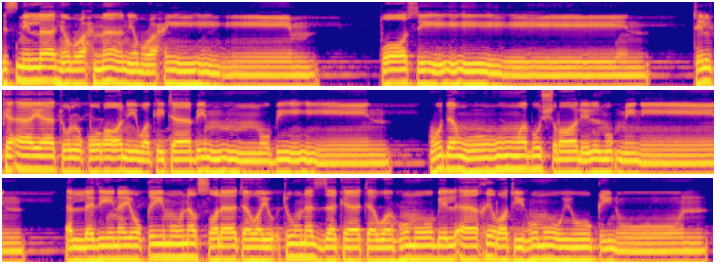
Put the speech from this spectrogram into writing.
بسم الله الرحمن الرحيم. طاسين. تلك آيات القرآن وكتاب مبين. هدى وبشرى للمؤمنين. الذين يقيمون الصلاة ويؤتون الزكاة وهم بالآخرة هم يوقنون.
